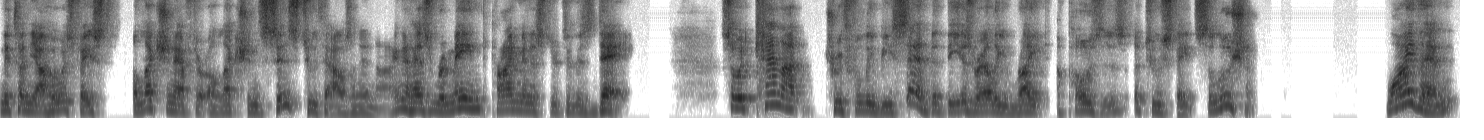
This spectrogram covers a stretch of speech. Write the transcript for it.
Netanyahu has faced election after election since 2009 and has remained prime minister to this day. So it cannot truthfully be said that the Israeli right opposes a two state solution. Why then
